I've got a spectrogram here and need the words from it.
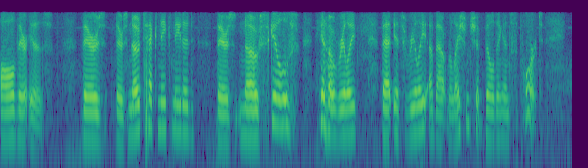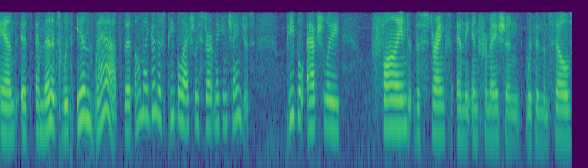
all there is. There's there's no technique needed, there's no skills, you know, really that it's really about relationship building and support. And it and then it's within that that oh my goodness, people actually start making changes. People actually find the strength and the information within themselves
